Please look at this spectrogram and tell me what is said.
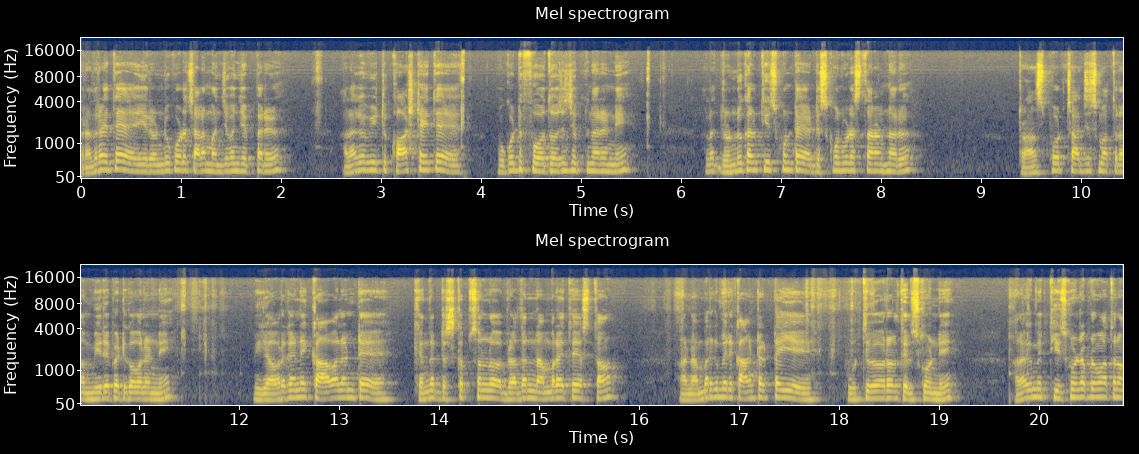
బ్రదర్ అయితే ఈ రెండు కూడా చాలా మంచివని చెప్పారు. అలాగే వీటి కాస్ట్ అయితే ఒకటి ఫోర్ థౌజండ్ చెప్తున్నారండి. అలా రెండు కలిపి తీసుకుంటే డిస్కౌంట్ కూడా ఇస్తారంటున్నారు ట్రాన్స్పోర్ట్ ఛార్జెస్ మాత్రం మీరే పెట్టుకోవాలండి. మీకు ఎవరికైనా కావాలంటే కింద డిస్క్రిప్షన్లో బ్రదర్ నెంబర్ అయితే ఇస్తాం. ఆ నెంబర్కి మీరు కాంటాక్ట్ అయ్యి పూర్తి వివరాలు తెలుసుకోండి. అలాగే మీరు తీసుకునేటప్పుడు మాత్రం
